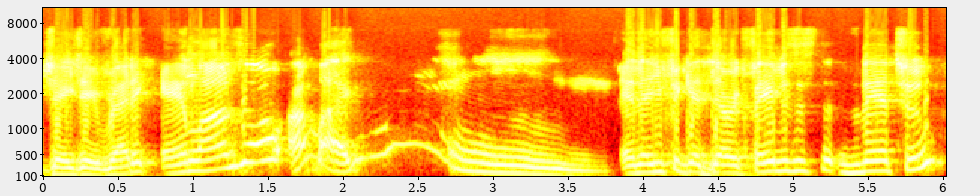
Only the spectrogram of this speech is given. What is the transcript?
JJ Redick, and Lonzo. I'm like, hmm. and then you forget Derrick Favors is there too.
